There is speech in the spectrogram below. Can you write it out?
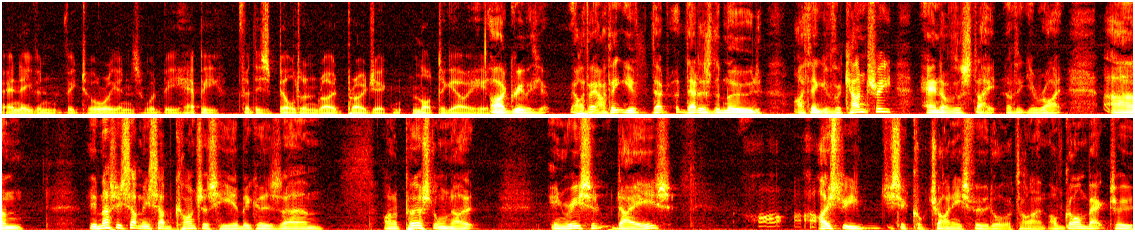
and even Victorians would be happy for this Belt and Road project not to go ahead. I agree with you. I think I think that that is the mood. I think of the country and of the state. I think you're right. Um, there must be something subconscious here because, um, on a personal note, in recent days, I- I used to be, used to cook Chinese food all the time. I've gone back to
